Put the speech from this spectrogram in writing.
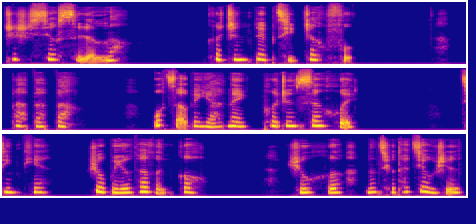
真是羞死人了！可真对不起丈夫。”爸爸爸。我早被衙内破针三回，今天若不由他吻够，如何能求他救人？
